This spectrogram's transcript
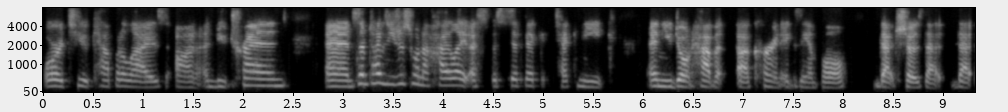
or to capitalize on a new trend. And sometimes you just want to highlight a specific technique and you don't have a, a current example that shows that, that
